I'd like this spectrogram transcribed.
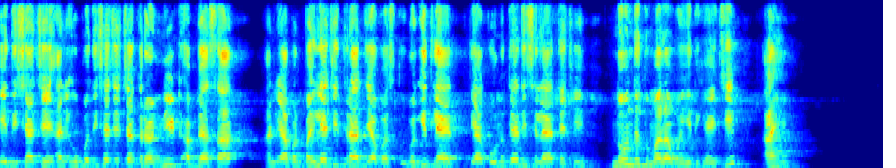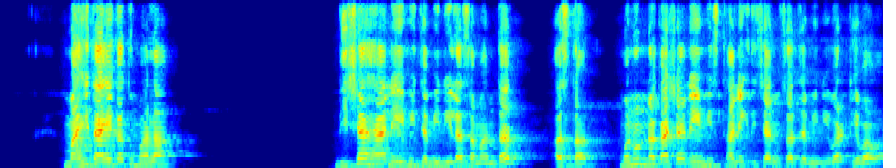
हे दिशाचे आणि उपदिशाचे चक्र नीट अभ्यासा आणि आपण पहिल्या चित्रात ज्या वस्तू बघितल्या आहेत त्या कोणत्या दिसल्या आहेत त्याची नोंद तुम्हाला वहीत घ्यायची आहे. माहीत आहे का तुम्हाला? दिशा ह्या नेहमी जमिनीला समांतर असतात. म्हणून नकाशा नेहमी स्थानिक दिशानुसार जमिनीवर ठेवावा.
